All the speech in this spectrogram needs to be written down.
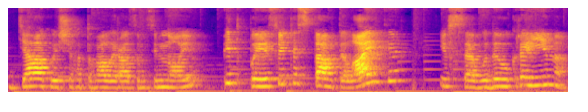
Дякую, що готували разом зі мною. Підписуйтесь, ставте лайки, і все буде Україна!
